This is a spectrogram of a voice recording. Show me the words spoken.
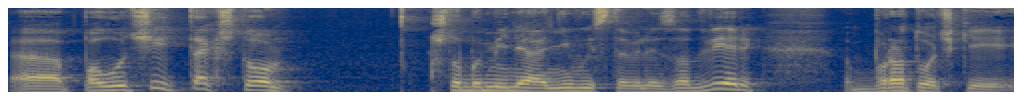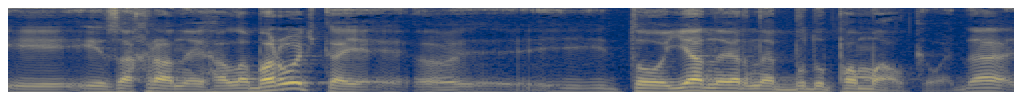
э, получить. Так что, чтобы меня не выставили за дверь, браточки из охраны Голобородька, э, то я, наверное, буду помалковать. Да?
